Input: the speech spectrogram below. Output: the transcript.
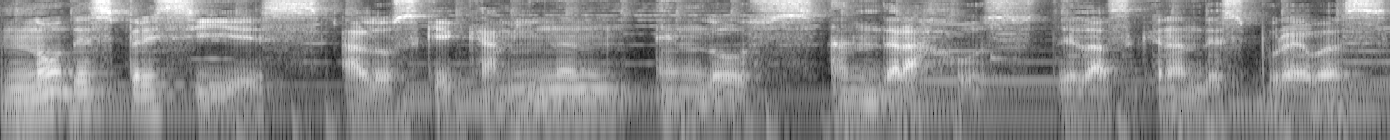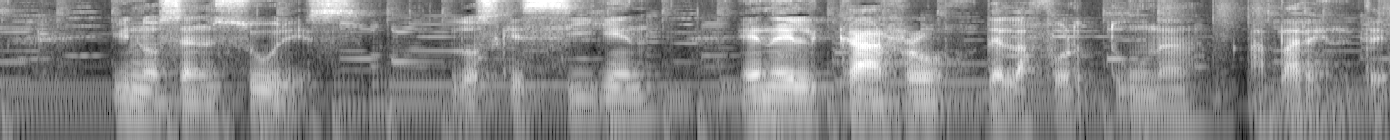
No desprecies a los que caminan en los andrajos de las grandes pruebas y no censures los que siguen en el carro de la fortuna aparente.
